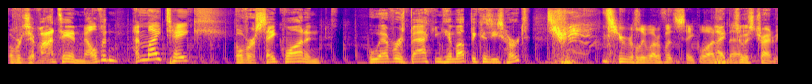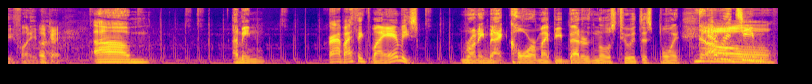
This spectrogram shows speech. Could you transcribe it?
over Javonte and Melvin, I might take. over Saquon and whoever's backing him up because he's hurt. Do you, do you really want to put Saquon in I that? was trying to be funny. Okay. Um, I mean, crap. I think Miami's running back core might be better than those two at this point. No. Every team,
